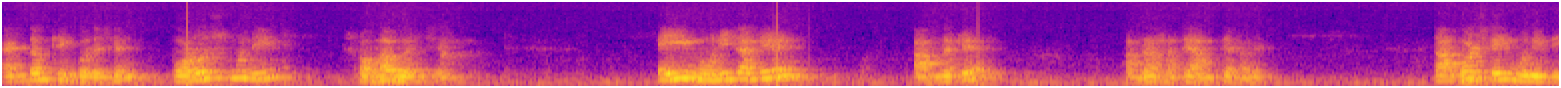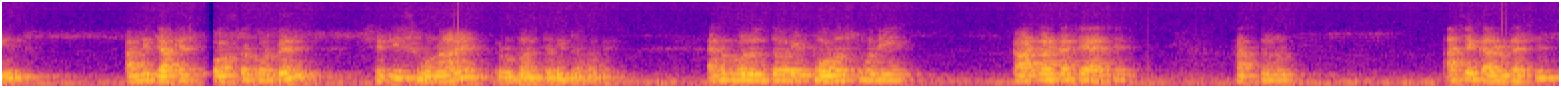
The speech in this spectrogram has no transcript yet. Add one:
একদম ঠিক বলেছেন পরশমণির স্বভাব হচ্ছে। এই মণিটাকে আপনাকে আপনার হাতে আনতে হবে। তারপর সেই মণি দিয়ে আপনি যাকে স্পর্শ করবেন, সেটি সোনায় রূপান্তরিত হবে। এখন বলুন তো, এই পরশমণি কার কার কাছে আছে? হাত তুলুন। আছে কারোর কাছে?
